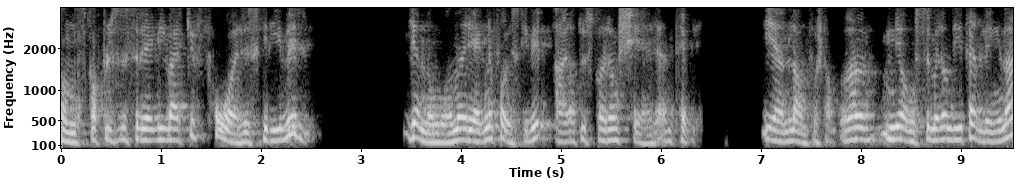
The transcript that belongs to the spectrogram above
anskaffelsesregelverket foreskriver, gjennomgående reglene foreskriver, er at du skal arrangere en tevling. I en eller annen forstand. Og det er nyanser mellom de tevlingene,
